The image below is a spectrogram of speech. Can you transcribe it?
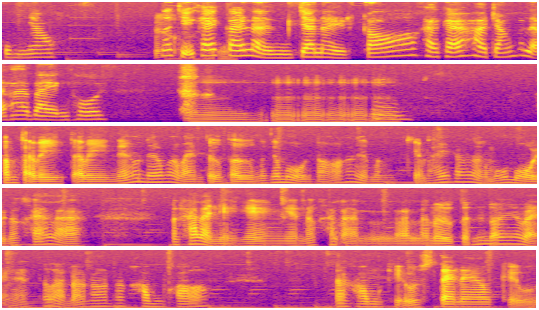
cùng nhau. Nó chỉ khác cái là chai này có kha khá hoa trắng với lại hoa vàng thôi. Ừm, ừm, ừm, ừm, ừm, ừm. Ừm. Hông, tại vì tại vì nếu nếu mà bạn tưởng tượng mấy cái mùi đó thì mình cảm thấy đó là một cái mùi nó khá là nó khá là nhẹ nhàng và nó khá là là là nữ tính đối với bạn á. Tức là nó nó nó không có nó không, kiểu, stand out, kiểu,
